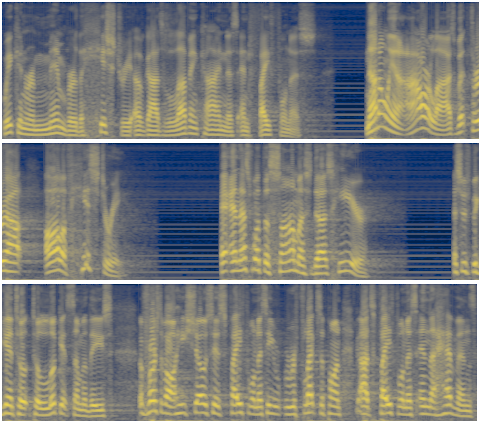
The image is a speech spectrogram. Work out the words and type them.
We can remember the history of God's loving kindness and faithfulness, not only in our lives, but throughout all of history. And, and that's what the psalmist does here. Let's just begin to, to look at some of these First of all, he shows his faithfulness. He reflects upon God's faithfulness in the heavens.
